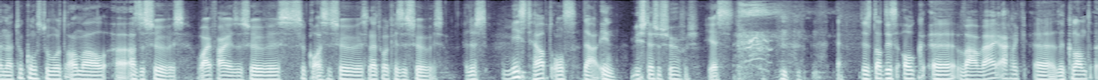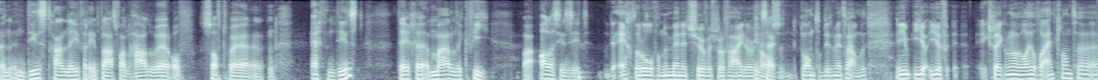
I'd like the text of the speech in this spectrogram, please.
naar toekomst toe wordt allemaal eh, as a service. Wi-Fi as a service, SQL as a service, network as a service. Dus Mist helpt ons daarin. Mist as a service. Yes. ja, dus dat is ook waar wij eigenlijk de klant een, een dienst gaan leveren in plaats van hardware of software. Een- echt een dienst tegen een maandelijk fee waar alles in zit. De echte rol van de managed service provider zoals Exact. de klant op dit moment wel. Je, je, je, ik spreek ook nog wel heel veel eindklanten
